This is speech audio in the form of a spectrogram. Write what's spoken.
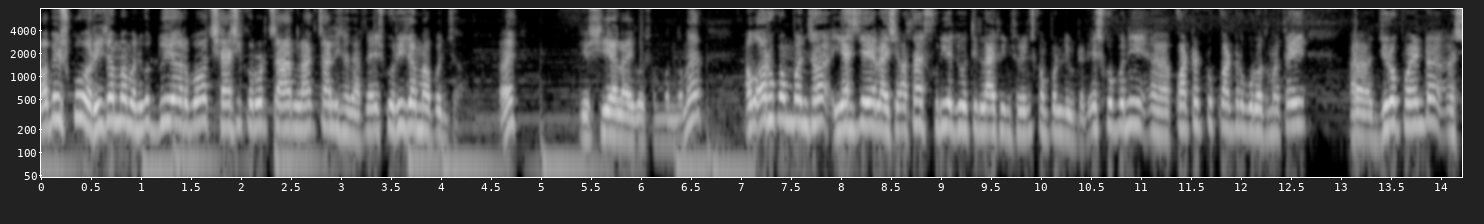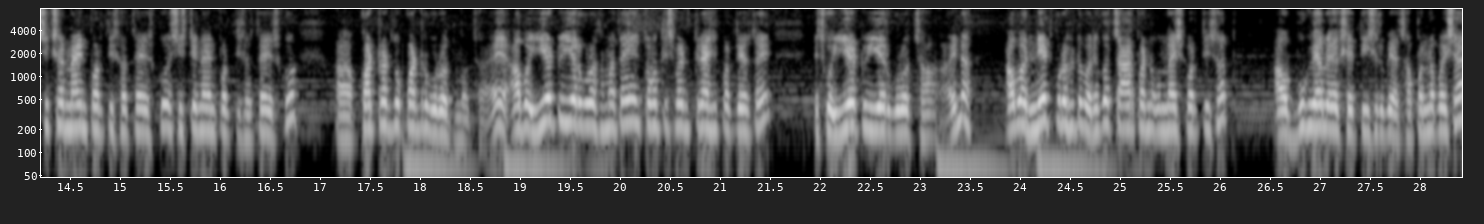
अब यसको रिजर्भमा भनेको दुई अर्ब छ्यासी करोड चार लाख चालिस हजार चाहिँ यसको रिजर्भमा पनि छ है यो सिएलआईको सम्बन्धमा। अब अर्को कम्पनी छ एसजेएलआइसी अर्थात् Surya Jyoti life insurance company limited यसको पनि क्वार्टर टु क्वार्टर ग्रोथमा चाहिँ जिरो पोइन्ट सिक्स नाइन प्रतिशत चाहिँ यसको सिक्सटी नाइन प्रतिशत चाहिँ यसको क्वार्टर टु क्वार्टर ग्रोथमा छ है। अब इयर टु इयर ग्रोथमा चाहिँ चौतिस पोइन्ट तिरासी प्रतिशत चाहिँ यसको इयर टु इयर ग्रोथ छ होइन। अब नेट प्रफिट भनेको चार पोइन्ट उन्नाइस प्रतिशत अब बुक भ्यालु एक सय तिस रुपियाँ छप्पन्न पैसा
